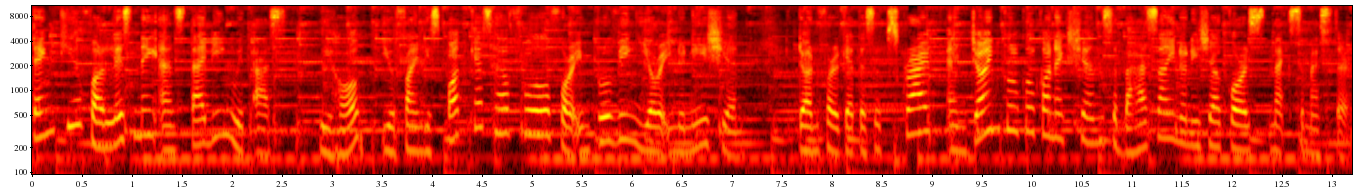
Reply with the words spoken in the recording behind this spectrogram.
Thank you for listening and studying with us. We hope you find this podcast helpful for improving your Indonesian. Don't forget to subscribe and join Cool Cool Connection Sebahasa Indonesia course next semester.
